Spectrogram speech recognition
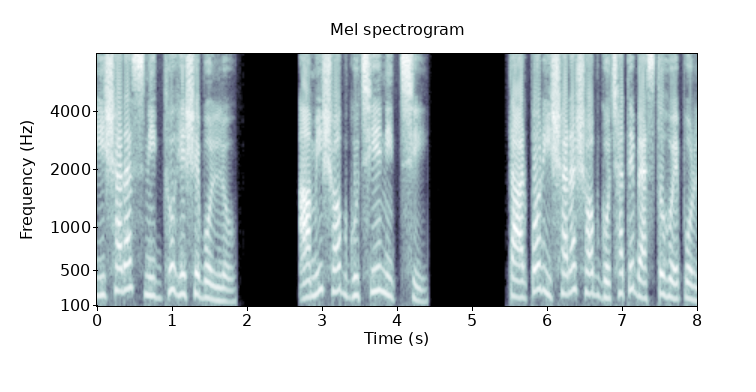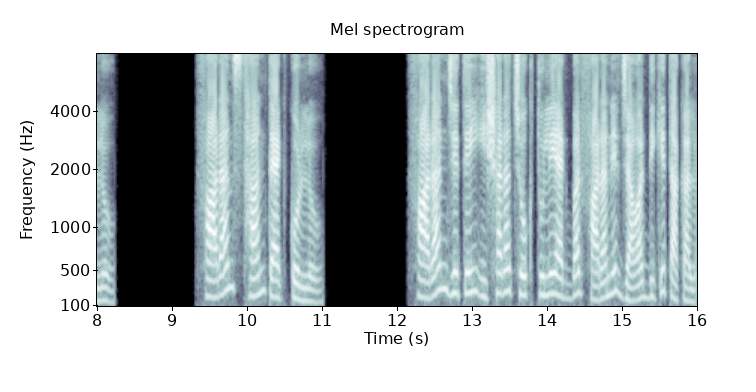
ইশারা স্নিগ্ধ হেসে বলল, আমি সব গুছিয়ে নিচ্ছি। তারপর ইশারা সব গোছাতে ব্যস্ত হয়ে পড়ল। ফারান স্থান ত্যাগ করল। ফারান যেতেই ইশারা চোখ তুলে একবার ফারানের যাওয়ার দিকে তাকাল।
